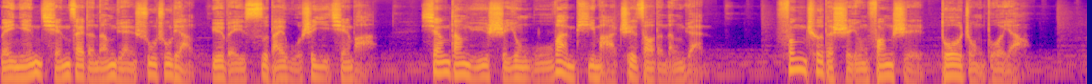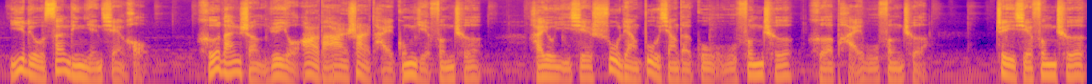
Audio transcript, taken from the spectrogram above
每年潜在的能源输出量约为四百五十亿千瓦，相当于使用五万匹马制造的能源。风车的使用方式多种多样。一六三零年前后，荷兰省约有二百二十二台工业风车，还有一些数量不详的谷物风车和排污风车。这些风车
